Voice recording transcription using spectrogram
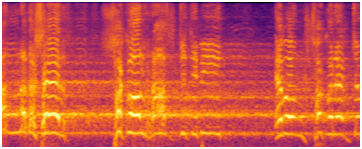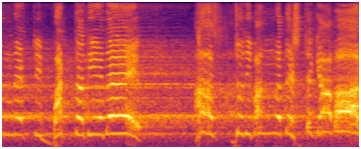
বাংলাদেশের সকল রাজনীতিবিদ এবং সকলের জন্য একটি বার্তা দিয়ে দেয়, আজ যদি বাংলাদেশ থেকে আবার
